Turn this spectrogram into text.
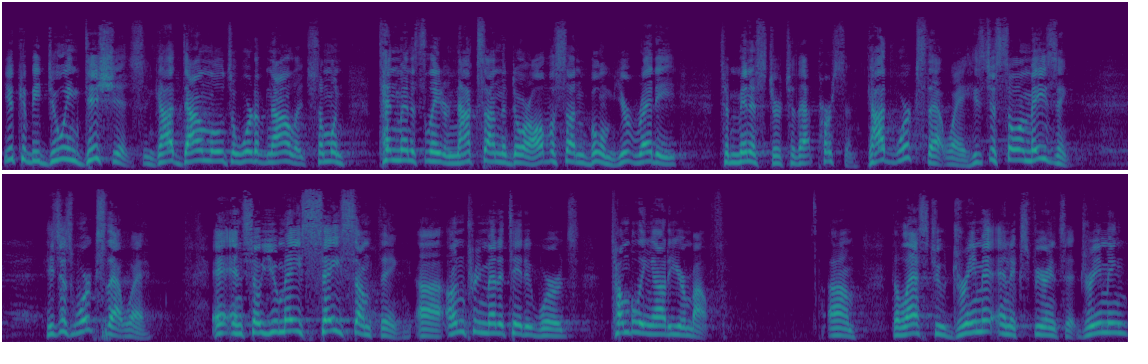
you could be doing dishes and God downloads a word of knowledge. Someone 10 minutes later knocks on the door. All of a sudden, boom, you're ready to minister to that person. God works that way. He's just so amazing. He just works that way. And, and so you may say something, uh, unpremeditated words tumbling out of your mouth. Um, the last two, dream it and experience it. Dreaming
